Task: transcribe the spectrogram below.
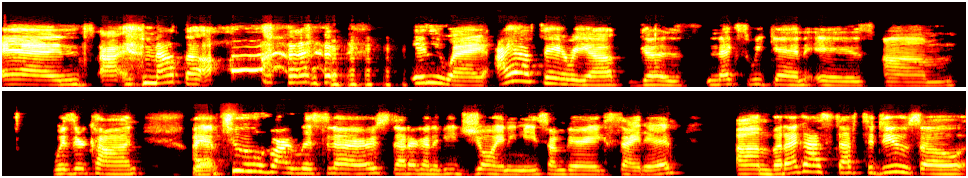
And I, not the. anyway, I have to hurry up because next weekend is um, WizardCon. I have two of our listeners that are going to be joining me, so I'm very excited. Um, but I got stuff to do. So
